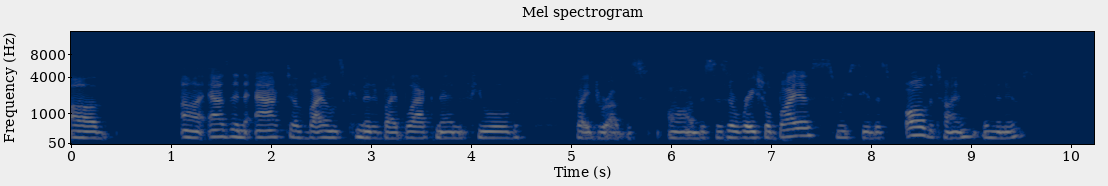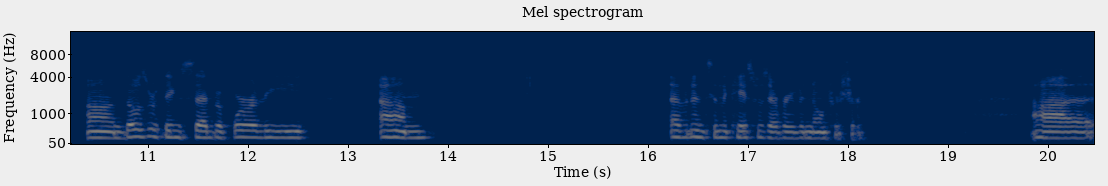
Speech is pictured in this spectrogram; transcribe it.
of uh, as an act of violence committed by black men fueled by drugs. Uh, this is a racial bias. We see this all the time in the news. Um, those were things said before the um, evidence in the case was ever even known for sure. Uh,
